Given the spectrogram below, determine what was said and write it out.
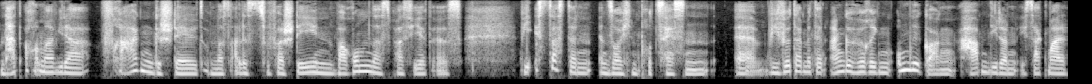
und hat auch immer wieder Fragen gestellt, um das alles zu verstehen, warum das passiert ist. Wie ist das denn in solchen Prozessen? Äh, wie wird da mit den Angehörigen umgegangen? Haben die dann, ich sag mal,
